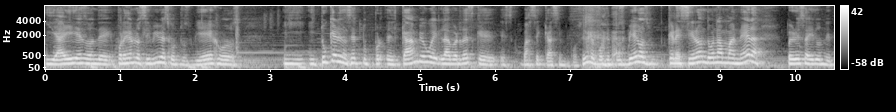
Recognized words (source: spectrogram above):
Y ahí es donde, por ejemplo, si vives con tus viejos y, y tú quieres hacer tu el cambio, güey, la verdad es que es, va a ser casi imposible porque tus viejos crecieron de una manera, pero es ahí donde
